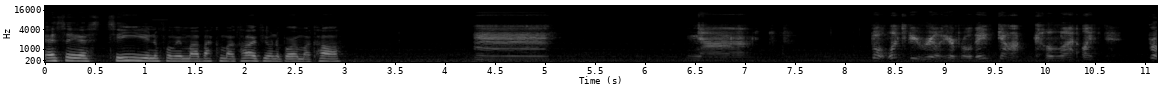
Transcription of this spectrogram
SAST uniform in my back of my car. If you want to borrow my car. Mm, nah. Bro, let's be real here, bro. They've got collect like, bro.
